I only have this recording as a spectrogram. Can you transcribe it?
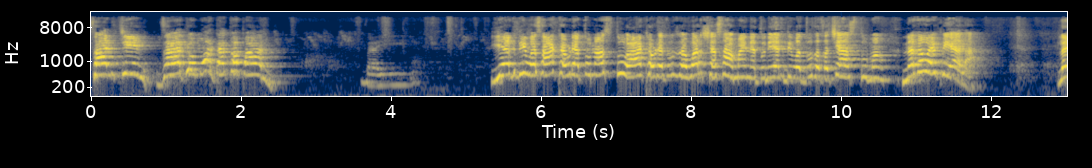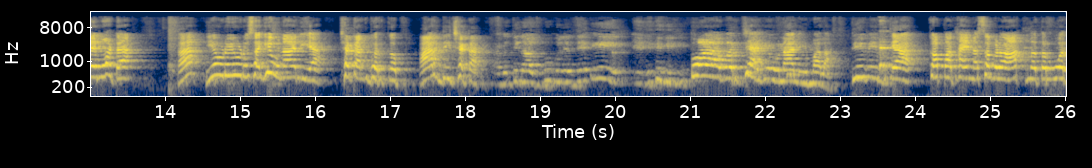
सांडचीन जा तो मोठा कपान. बाई. एक दिवस आठवड्यातून असतो आठवड्यातून वर्ष सहा महिन्यातून एक दिवस दुधाचा चहा असतो मग नग वय पियाला. लय मोठा. हा? एवढं एवढसा घेऊन आली या. छटाक भर कप अर्धी छटाक. तोळावर चहा घेऊन आली मला. ती मी त्या कपात आहे ना सगळं आतनं तर वर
